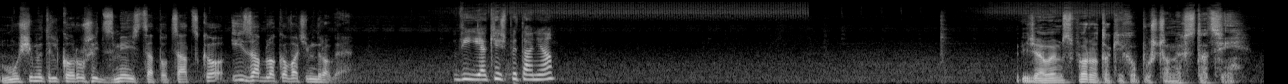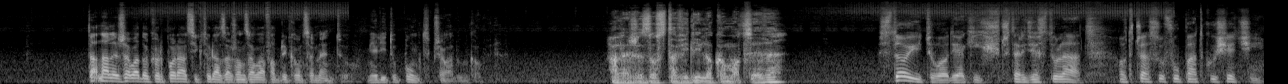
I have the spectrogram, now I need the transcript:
Musimy tylko ruszyć z miejsca to cacko i zablokować im drogę. Wi, jakieś pytania? Widziałem sporo takich opuszczonych stacji. Ta należała do korporacji, która zarządzała fabryką cementu. Mieli tu punkt przeładunkowy. Ale że zostawili lokomotywę? Stoi tu od jakichś 40 lat, od czasów upadku sieci.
